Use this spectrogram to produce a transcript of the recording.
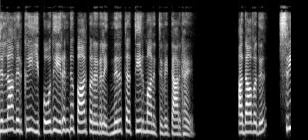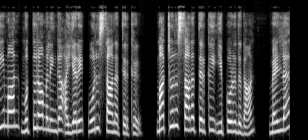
ஜில்லாவிற்கு இப்போது இரண்டு பார்ப்பனர்களை நிறுத்த தீர்மானித்து விட்டார்கள் அதாவது ஸ்ரீமான் முத்துராமலிங்க ஐயரே ஒரு ஸ்தானத்திற்கு மற்றொரு ஸ்தானத்திற்கு இப்பொழுதுதான் மெல்ல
